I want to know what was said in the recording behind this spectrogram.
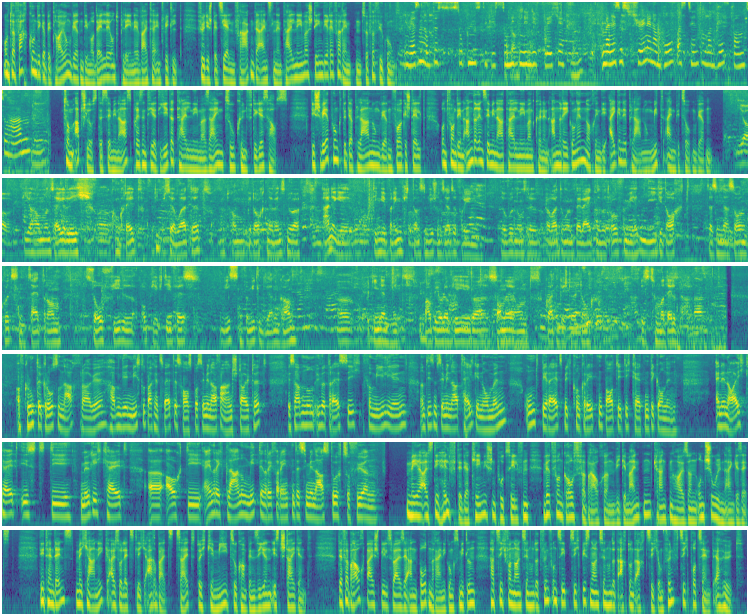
Unter fachkundiger Betreuung werden die Modelle und Pläne weiterentwickelt. Für die speziellen Fragen der einzelnen Teilnehmer stehen die Referenten zur Verfügung. Ich weiß nicht, ob das so günstig ist, so mitten in die Fläche. Ich meine, es ist schön, in einem Hof als Zentrum einen Hofbaum zu haben. Zum Abschluss des Seminars präsentiert jeder Teilnehmer sein zukünftiges Haus. Die Schwerpunkte der Planung werden vorgestellt und von den anderen Seminarteilnehmern können Anregungen noch in die eigene Planung mit einbezogen werden. Ja, wir haben uns eigentlich äh, konkret Tipps erwartet und haben gedacht, wenn es nur einige Dinge bringt, dann sind wir schon sehr zufrieden. Da wurden unsere Erwartungen bei weitem übertroffen. Wir hätten nie gedacht, dass in so einem kurzen Zeitraum so viel objektives Wissen vermittelt werden kann. Äh, beginnend mit Baubiologie über Sonne und Gartengestaltung bis zum Modell. Aufgrund der großen Nachfrage haben wir in Mistelbach ein zweites Hausbauseminar veranstaltet. Es haben nun über 30 Familien an diesem Seminar teilgenommen und bereits mit konkreten Bautätigkeiten begonnen. Eine Neuigkeit ist die Möglichkeit, äh, auch die Einreichplanung mit den Referenten des Seminars durchzuführen. Mehr als die Hälfte der chemischen Putzhilfen wird von Großverbrauchern wie Gemeinden, Krankenhäusern und Schulen eingesetzt. Die Tendenz, Mechanik, also letztlich Arbeitszeit, durch Chemie zu kompensieren, ist steigend. Der Verbrauch beispielsweise an Bodenreinigungsmitteln hat sich von 1975 bis 1988 um 50 Prozent erhöht.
